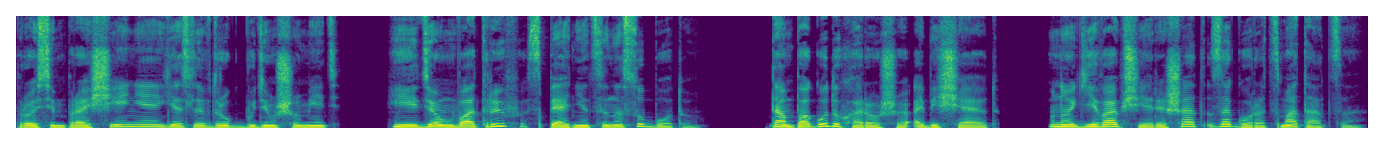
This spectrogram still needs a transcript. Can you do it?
Просим прощения, если вдруг будем шуметь. И идем в отрыв с пятницы на субботу. Там погоду хорошую обещают. Многие вообще решат за город смотаться.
